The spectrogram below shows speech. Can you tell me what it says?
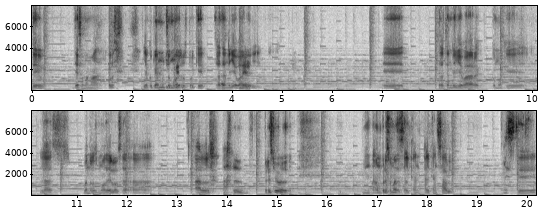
de, de esa mamada. O sea, le copian muchos modelos porque tratan de llevar el eh, tratan de llevar como que las bueno los modelos a, al, al, precio a un precio más alcanzable este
